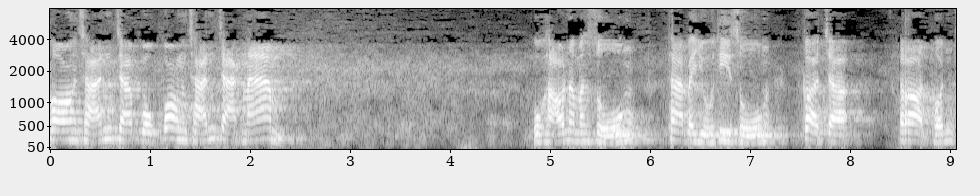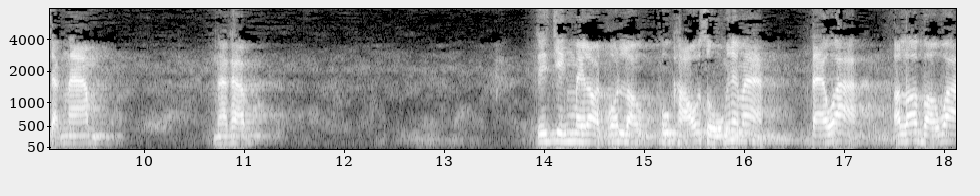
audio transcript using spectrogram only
ครองฉันจะปกป้องฉันจากน้ำภูเขานะ่ะมันสูง ถ้าไปอยู่ที่สูงก็จะรอดพ้นจากน้ำ นะครับ จริงๆ ไม่รอดพ้นหรอกภูเขาสูงใช่ไหมแต่ว่าอัลลอฮ์บอกว่า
